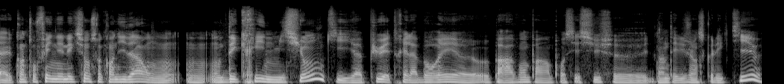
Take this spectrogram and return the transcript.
Euh, quand on fait une élection sans candidat, on, décrit une mission qui a pu être élaborée euh, auparavant par un processus euh, d'intelligence collective.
